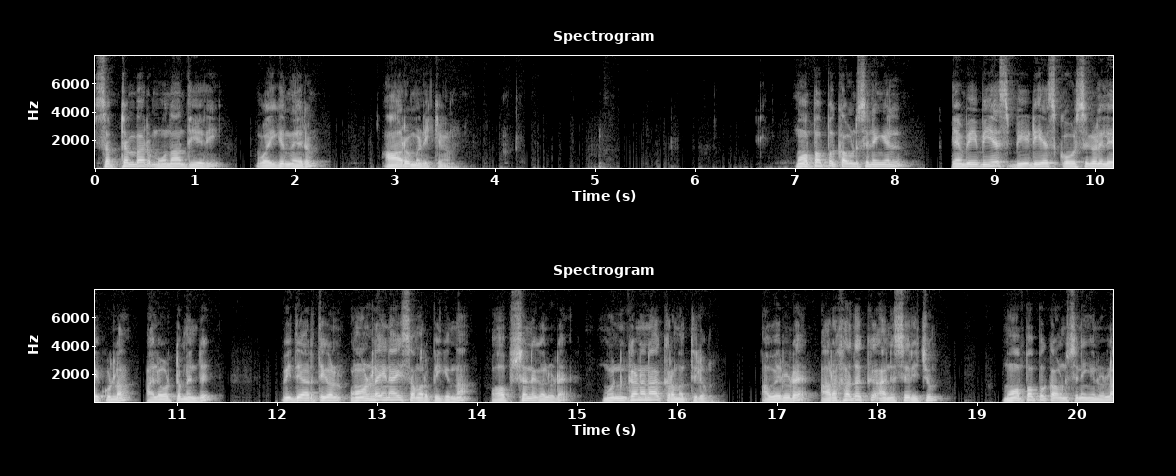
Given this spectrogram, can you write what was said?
സെപ്റ്റംബർ മൂന്നാം തീയതി വൈകുന്നേരം ആറു മണിക്കാണ്. മോപ്പപ്പ് കൗൺസിലിങ്ങിൽ M B B S B D S കോഴ്സുകളിലേക്കുള്ള അലോട്ട്മെന്റ് വിദ്യാർത്ഥികൾ ഓൺലൈനായി സമർപ്പിക്കുന്ന ഓപ്ഷനുകളുടെ മുൻഗണനാക്രമത്തിലും അവരുടെ അർഹതയ്ക്ക് അനുസരിച്ചും മോപ്പപ്പ് കൗൺസിലിങ്ങിനുള്ള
